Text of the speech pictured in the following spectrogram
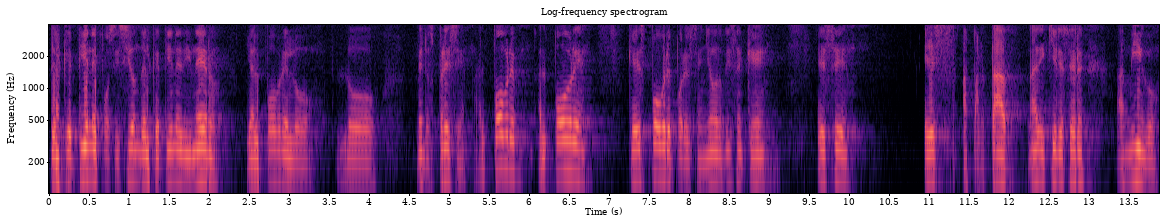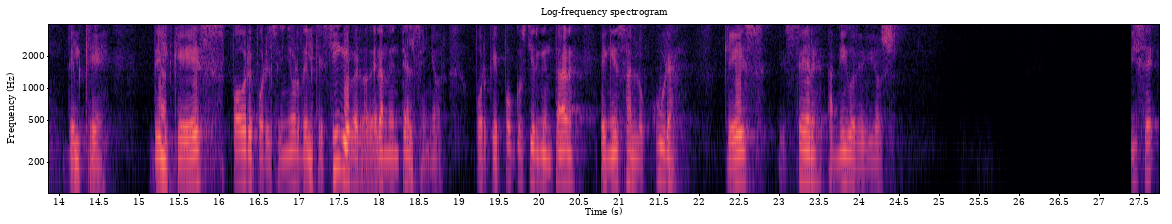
del que tiene posición, del que tiene dinero, y al pobre lo, lo menosprecian. Al pobre, al pobre que es pobre por el Señor, dice que ese es apartado. Nadie quiere ser amigo del que, del que es pobre por el Señor, del que sigue verdaderamente al Señor, porque pocos quieren entrar en esa locura que es ser amigo de Dios. Dice,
